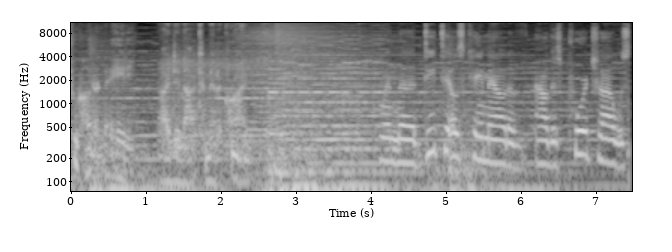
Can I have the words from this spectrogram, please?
280. I did not commit a crime. When the details came out of how this poor child was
